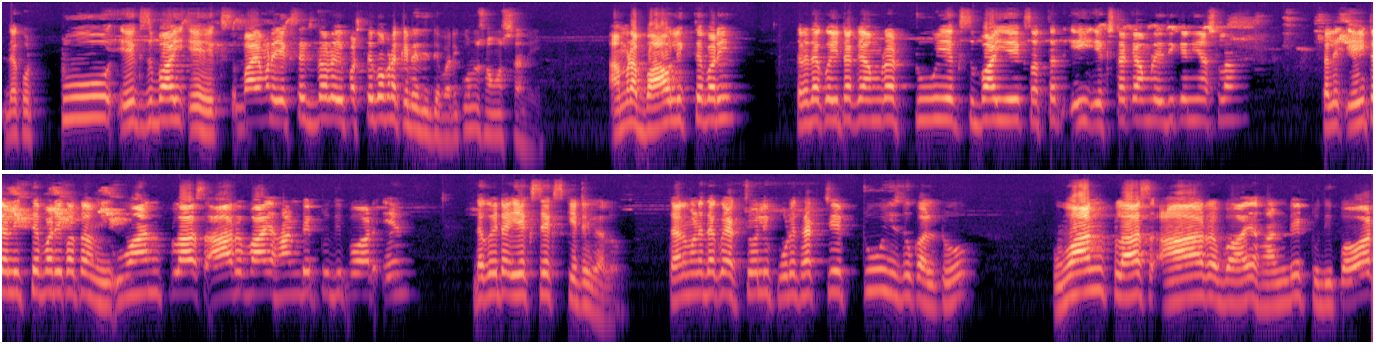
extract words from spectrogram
দেখো টু এক্স বাই এক্স বা আমরা এক্স এক্স দ্বারা এই পাশ থেকেও আমরা কেটে দিতে পারি, কোনো সমস্যা নেই। আমরা বাও লিখতে পারি, তাহলে দেখো এটাকে আমরা টু এক্স বাই এক্স অর্থাৎ এই এক্সটাকে আমরা এদিকে নিয়ে আসলাম। তাহলে এইটা লিখতে পারি কত আমি one plus r by hundred to the power n দেখো এটা এক্স এক্স কেটে গেল। তার মানে দেখো অ্যাকচুয়ালি পড়ে থাকছে two equal to one plus r by hundred to the power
